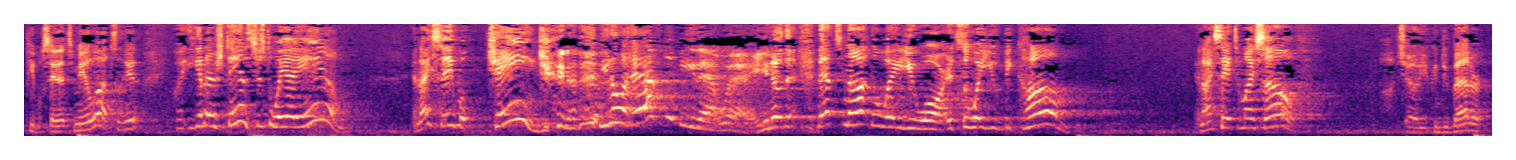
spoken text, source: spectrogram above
People say that to me a lot. So, well, you gotta understand, it's just the way I am. And I say, well, change. You, you don't have to be that way. You know, that, that's not the way you are. It's the way you've become. And I say it to myself. Oh, Joe, you can do better.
